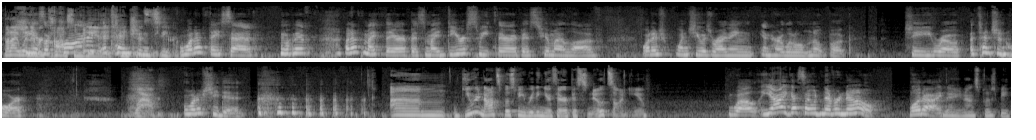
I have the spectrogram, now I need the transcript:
but I would she never call somebody an attention attention seeker. seeker. What if they said, what if, what if my therapist, my dear sweet therapist whom I love, what if when she was writing in her little notebook, she wrote, attention whore? Wow. What if she did? Um, you were not supposed to be reading your therapist's notes on you. Well, yeah, I guess I would never know, would I? No, you're not supposed to be.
